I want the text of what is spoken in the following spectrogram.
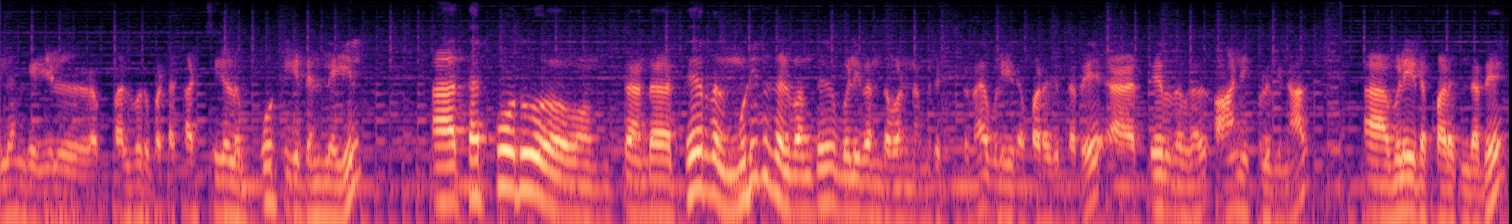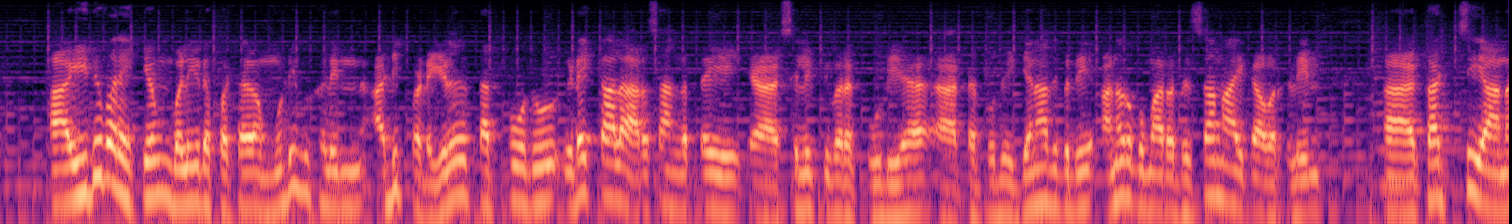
இலங்கையில் பல்வேறுபட்ட கட்சிகளும் போட்டியிட்ட நிலையில் தற்போது அந்த தேர்தல் முடிவுகள் வந்து வெளிவந்த வண்ணம் இருக்கின்றன வெளியிடப்படுகின்றது. தேர்தல்கள் ஆணைக்குழுவினால் வெளியிடப்படுகின்றது. இதுவரைக்கும் வெளியிடப்பட்ட முடிவுகளின் அடிப்படையில் தற்போது இடைக்கால அரசாங்கத்தை செலுத்தி வரக்கூடிய தற்போது ஜனாதிபதி அனுர்குமார் திசாநாயக் அவர்களின் கட்சியான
